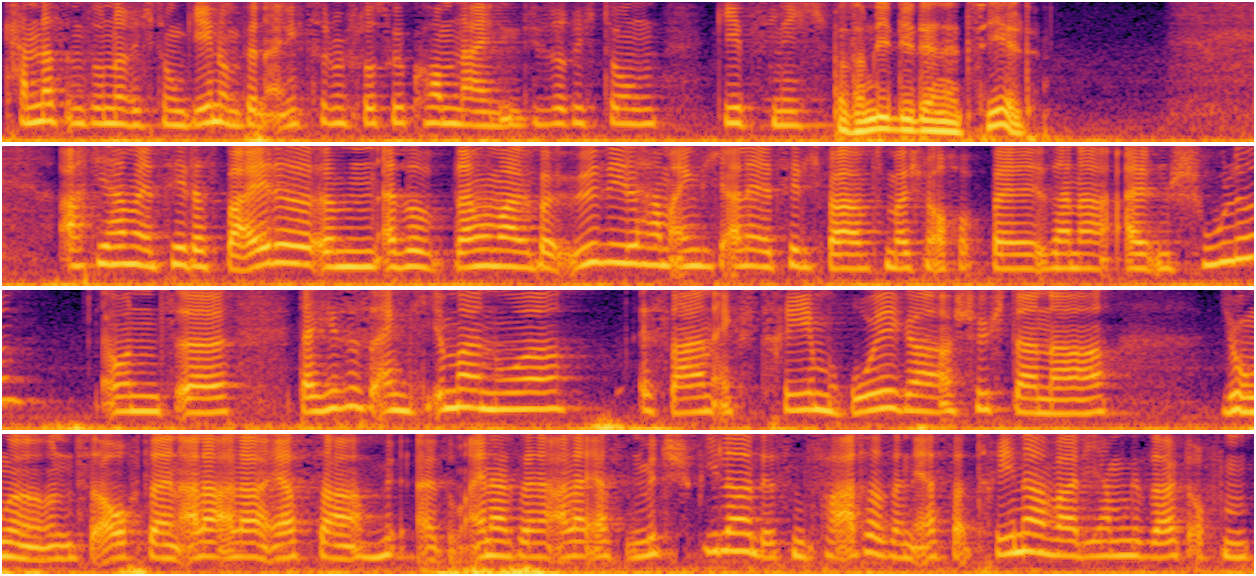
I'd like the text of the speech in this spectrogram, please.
kann das in so eine Richtung gehen und bin eigentlich zu dem Schluss gekommen, nein, in diese Richtung geht's nicht. Was haben die dir denn erzählt? Ach, die haben erzählt, dass beide, ähm, also sagen wir mal, über Özil haben eigentlich alle erzählt, ich war zum Beispiel auch bei seiner alten Schule und äh, da hieß es eigentlich immer nur, es war ein extrem ruhiger, schüchterner Junge und auch sein aller, allererster, also einer seiner allerersten Mitspieler, dessen Vater sein erster Trainer war, die haben gesagt, auf dem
